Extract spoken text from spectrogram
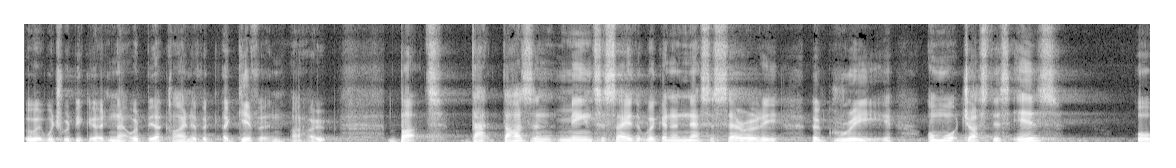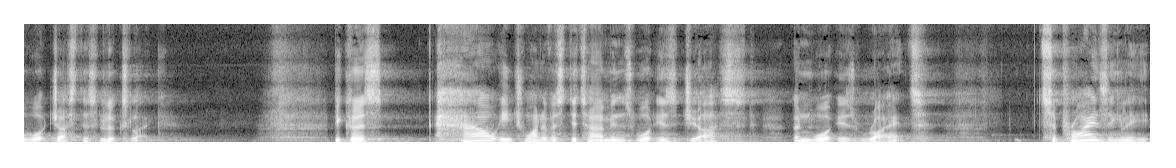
which would be good, and that would be a kind of a, a given, I hope. But that doesn't mean to say that we're going to necessarily agree on what justice is or what justice looks like. Because how each one of us determines what is just and what is right, surprisingly,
